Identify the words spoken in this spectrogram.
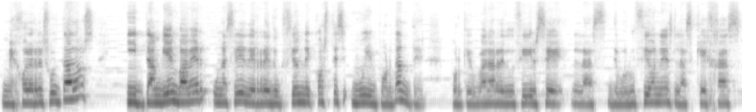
mejores resultados y también va a haber una serie de reducción de costes muy importante, porque van a reducirse las devoluciones, las quejas,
